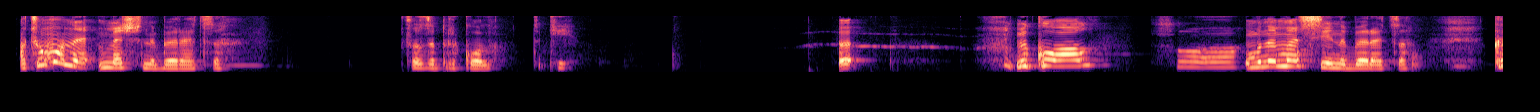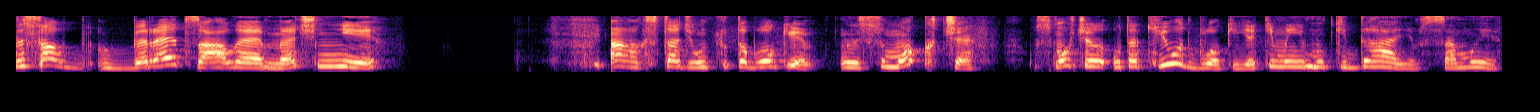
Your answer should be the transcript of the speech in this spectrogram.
А чому мене меч не береться? Що за прикол такий? Е. Микол! Що? У мене меч ще не береться. Кристал береться, але меч ні. А, кстати, он тут блоки смокче. Смокче отакі от блоки, які ми йому кидаємо самі.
